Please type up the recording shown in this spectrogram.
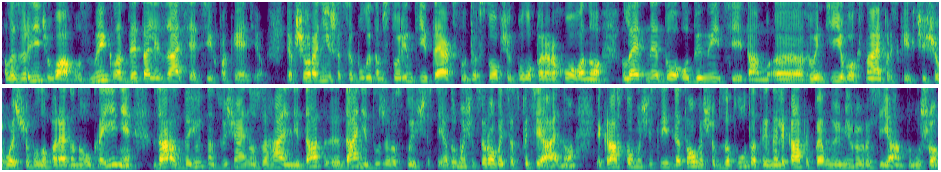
але зверніть увагу, зникла деталізація цих пакетів. Якщо раніше це були там сторінки тексту, де в стопчик було перераховано ледь не до одиниці там е, гвинтівок, снайперських чи чогось, що було передано Україні, зараз дають надзвичайно загальні дат, е, дані, дуже розпливчасті. Я думаю, що це робиться спеціально, якраз в тому числі для того, щоб заплутати і налякати певною мірою росіян. Тому що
